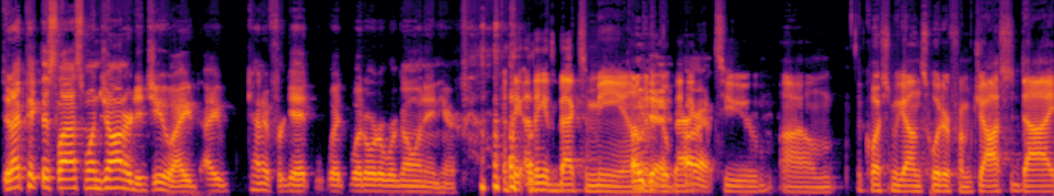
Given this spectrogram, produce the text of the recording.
Did I pick this last one, John, or did you? I, I kind of forget what, what order we're going in here. I think I think it's back to me. And I'm okay. going to go back right. to um, the question we got on Twitter from Josh Dye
